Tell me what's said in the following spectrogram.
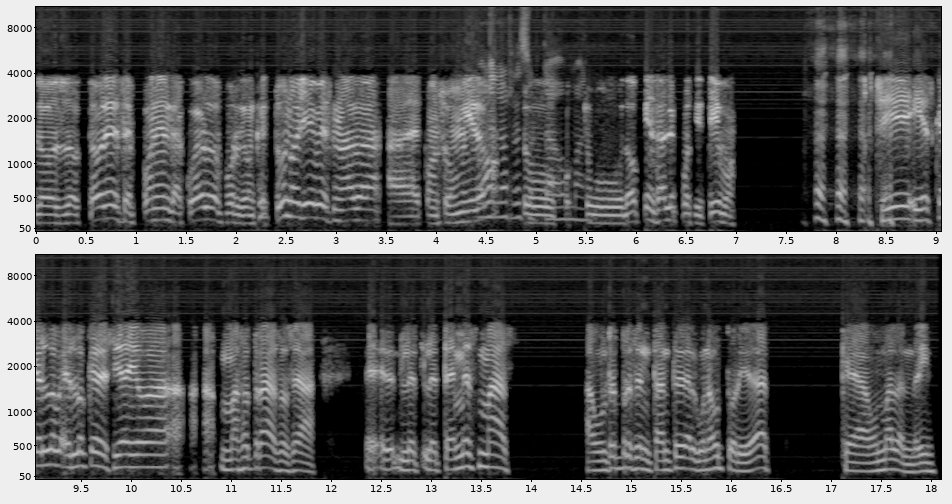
los doctores se ponen de acuerdo porque aunque tú no lleves nada ah, consumido, tu, tu doping sale positivo. Sí, y es que es lo, es lo que decía yo a- a- más atrás, o sea, eh, le, le temes más a un representante de alguna autoridad que a un malandrín,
